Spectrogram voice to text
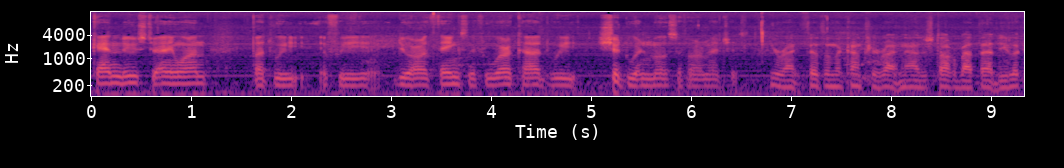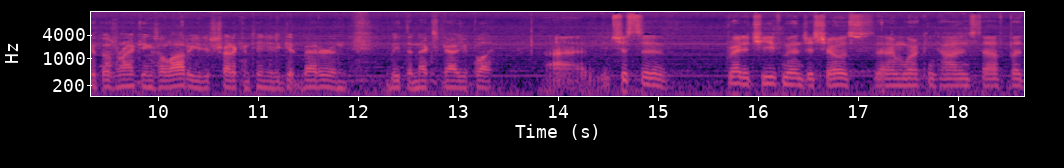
can lose to anyone. But we, if we do our things and if we work hard, we should win most of our matches. You're right, fifth in the country right now. Just talk about that. Do you look at those rankings a lot, or you just try to continue to get better and beat the next guy you play? Uh, it's just a great achievement. Just shows that I'm working hard and stuff. But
